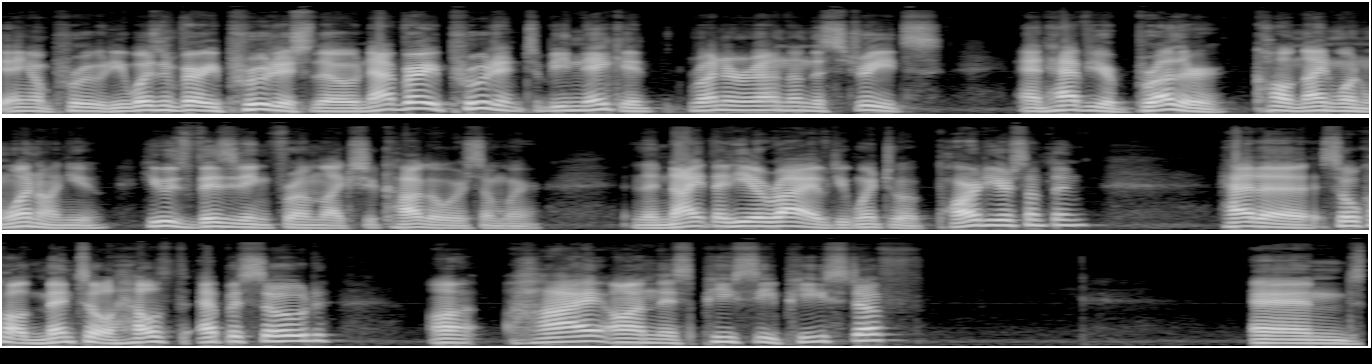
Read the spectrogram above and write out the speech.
Daniel Prude. He wasn't very prudish, though. Not very prudent to be naked, running around on the streets, and have your brother call 911 on you. He was visiting from like Chicago or somewhere. And the night that he arrived, he went to a party or something, had a so called mental health episode uh, high on this PCP stuff, and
